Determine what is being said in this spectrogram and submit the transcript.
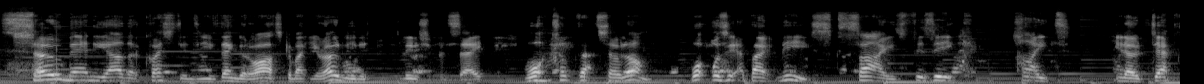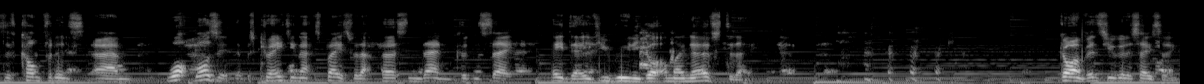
so many other questions you've then got to ask about your own leadership and say, what took that so long? What was it about me? Size, physique, height, you know, depth of confidence. Um, what was it that was creating that space where that person then couldn't say, "Hey, Dave, you really got on my nerves today." Go on, Vince. You were going to say something.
